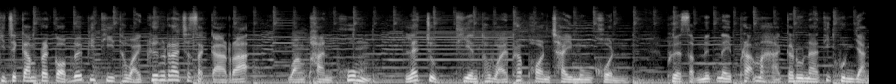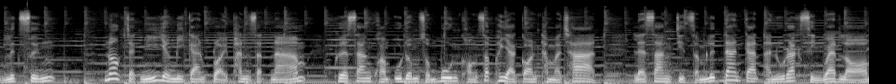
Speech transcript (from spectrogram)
กิจกรรมประกอบด้วยพิธีถวายเครื่องราชสักการะ วางพานพุ่ม และจุดเทียนถวายพระพรชัยมงคล เพื่อสำนึกในพระมหากรุณาธิคุณอย่างลึกซึ้ง นอกจากนี้ยังมีการปล่อยพันธุ์สัตว์น้ำเพื่อสร้างความอุดมสมบูรณ์ของทรัพยากรธรรมชาติ และสร้างจิตสำนึกด้านการอนุรักษ์สิ่งแวดล้อม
